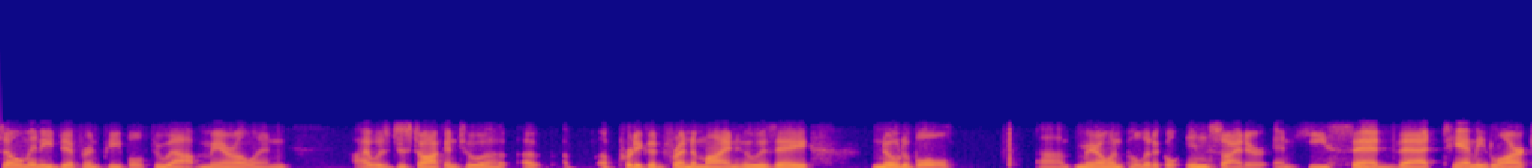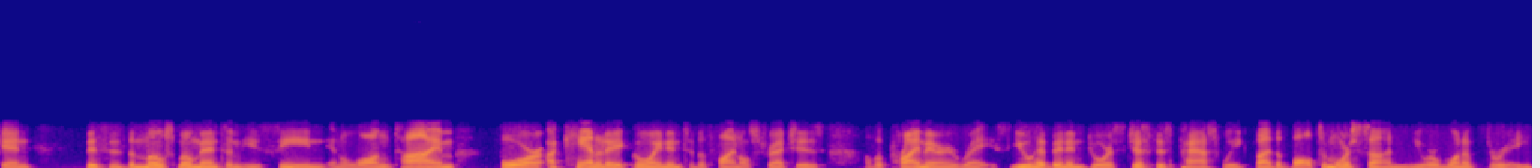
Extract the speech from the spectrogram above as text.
so many different people throughout Maryland. I was just talking to a, a, a pretty good friend of mine who is a notable uh, Maryland political insider, and he said that Tammy Larkin, this is the most momentum he's seen in a long time for a candidate going into the final stretches of a primary race. You have been endorsed just this past week by the Baltimore Sun. You were one of three.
